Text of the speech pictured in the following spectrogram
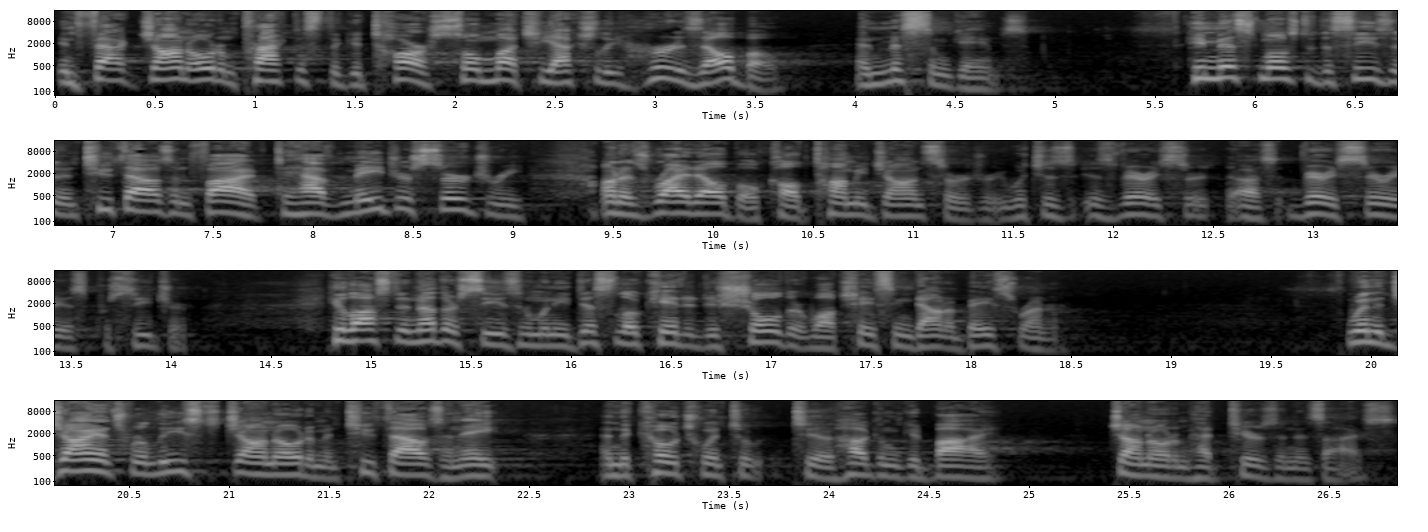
In fact, John Odom practiced the guitar so much he actually hurt his elbow and missed some games. He missed most of the season in 2005 to have major surgery on his right elbow called Tommy John surgery, which is, is very, uh, very serious procedure. He lost another season when he dislocated his shoulder while chasing down a base runner. When the Giants released John Odom in 2008 and the coach went to, to hug him goodbye, John Odom had tears in his eyes.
